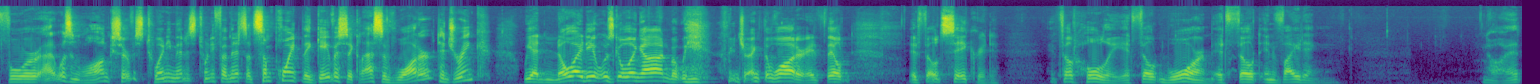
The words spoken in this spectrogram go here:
for, uh, it wasn't long service, 20 minutes, 25 minutes. At some point, they gave us a glass of water to drink. We had no idea what was going on, but we, we drank the water. It felt, it felt sacred. It felt holy. It felt warm. It felt inviting. No, it,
